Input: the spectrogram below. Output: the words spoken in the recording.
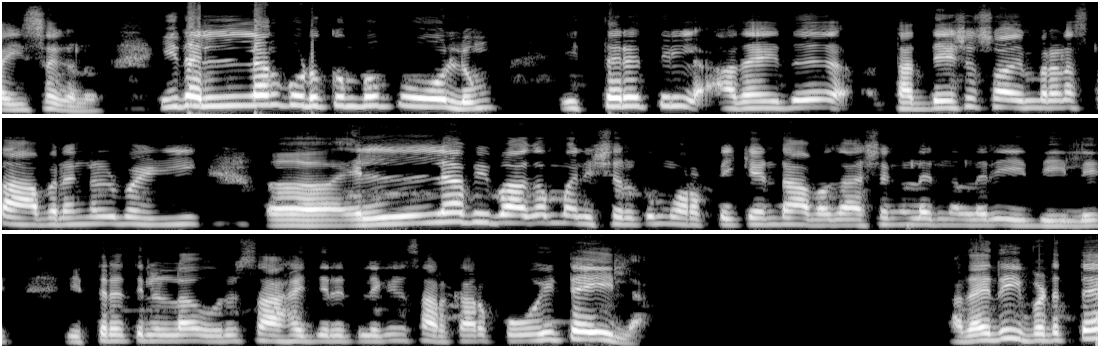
പൈസകൾ ഇതെല്ലാം കൊടുക്കുമ്പോൾ പോലും ഇത്തരത്തിൽ അതായത് തദ്ദേശ സ്വയംഭരണ സ്ഥാപനങ്ങൾ വഴി എല്ലാ വിഭാഗം മനുഷ്യർക്കും ഉറപ്പിക്കേണ്ട അവകാശങ്ങൾ എന്നുള്ള രീതിയിൽ ഇത്തരത്തിലുള്ള ഒരു സാഹചര്യത്തിലേക്ക് സർക്കാർ പോയിട്ടേ ഇല്ല അതായത് ഇവിടുത്തെ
